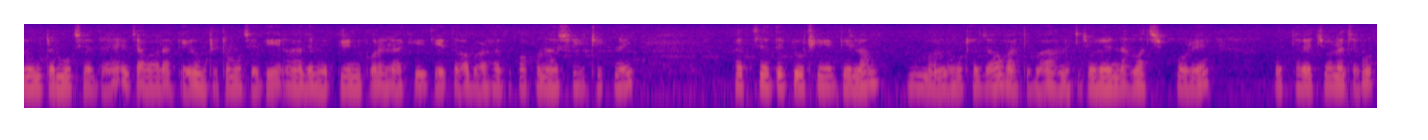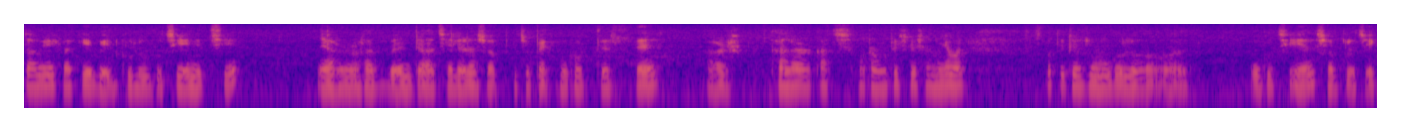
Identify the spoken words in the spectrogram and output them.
রুমটা মুছে দেয়। যাওয়ার আগে রুমটা একটু মুছে দিয়ে যেন ক্লিন করে রাখি, যেহেতু আবার হয়তো কখন আসি, ঠিক নাই। বাচ্চাদেরকে উঠিয়ে দিলাম। বললাম, উঠে যাও হয়তো বা অনেক জোরে নামাজ পড়ে উত্তরে চলে যাব। তো আমি ফাঁকে বেডগুলো গুছিয়ে নিচ্ছি। আর হাজব্যান্ড ছেলেরা সব কিছু প্যাকিং করতেছে। আর খালার কাজ মোটামুটি শেষ। আমি আমার প্রতিটা রুমগুলো গুছিয়ে সবগুলো চেক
